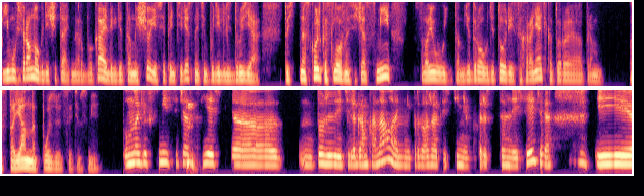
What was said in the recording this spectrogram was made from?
ему все равно, где читать, на РБК или где там еще, если это интересно, этим поделились друзья. То есть насколько сложно сейчас СМИ свою там ядро аудитории сохранять, которая прям постоянно пользуется этим СМИ? У многих СМИ сейчас есть э, тоже телеграм-каналы, они продолжают вести некоторые социальные сети и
